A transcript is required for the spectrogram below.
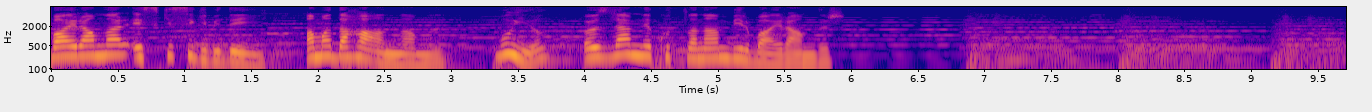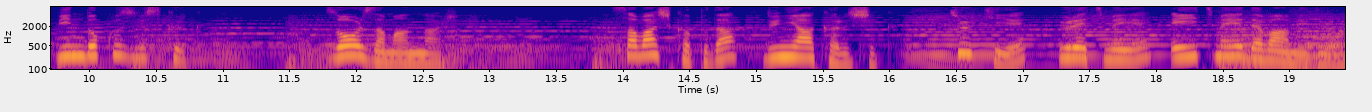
Bayramlar eskisi gibi değil ama daha anlamlı. Bu yıl özlemle kutlanan bir bayramdır. 1940 Zor zamanlar. Savaş kapıda, dünya karışık. Türkiye, üretmeye, eğitmeye devam ediyor.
